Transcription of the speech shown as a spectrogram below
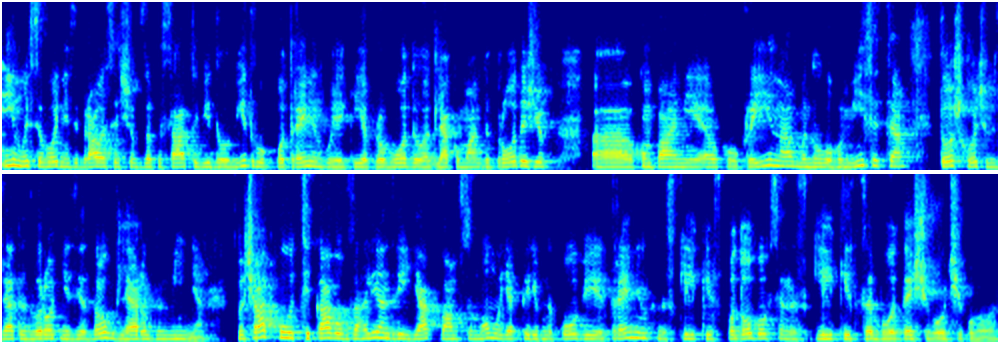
І ми сьогодні зібралися, щоб записати відеовідгук по тренінгу, який я проводила для команди продажів компанії Elko Україна минулого місяця. Тож хочу взяти зворотній зв'язок для розуміння. Спочатку цікаво, взагалі, Андрій, як вам самому, як керівникові тренінг, наскільки сподобався, наскільки це було те, що ви очікували?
